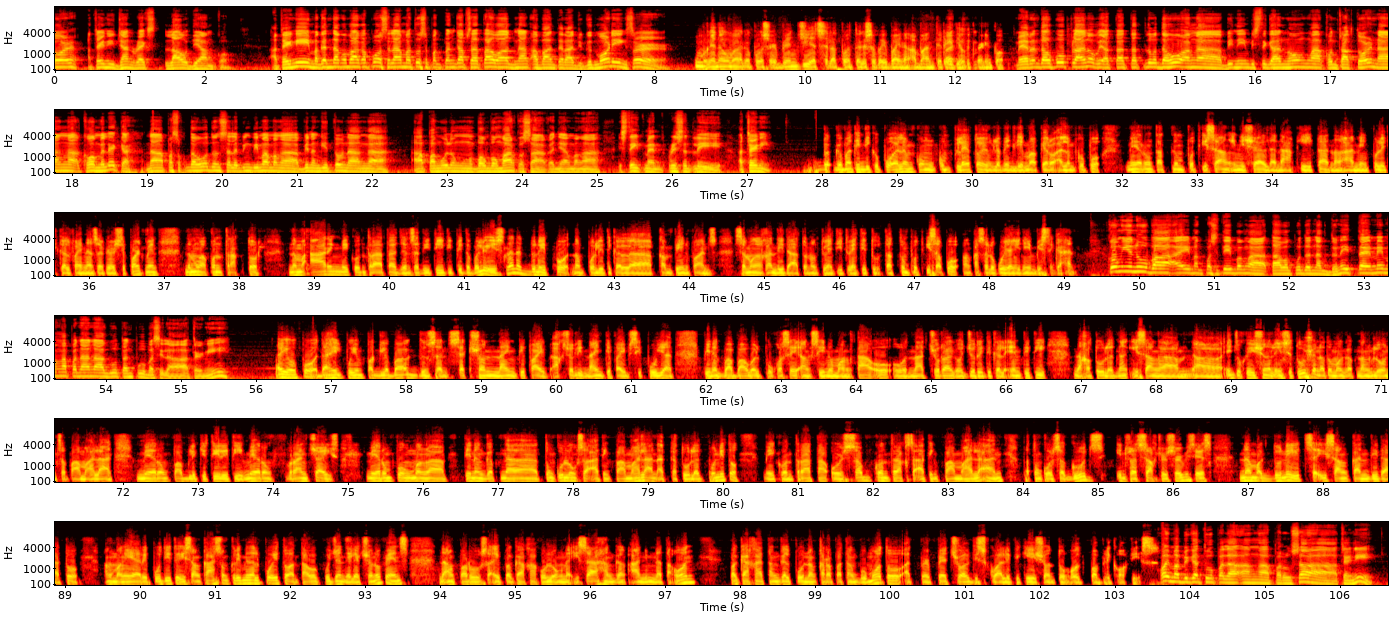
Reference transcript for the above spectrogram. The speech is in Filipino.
Director, Attorney John Rex Laudianco. Attorney, magandang umaga po. Salamat po sa pagtanggap sa tawag ng Abante Radio. Good morning, sir. Magandang umaga po Sir Benji at sa lahat po ng taga-subaybay ng Abante Radio. Good morning po. Meron daw po plano at tat- tatlo daw ang uh, biniimbestigahan ng uh, contractor ng uh, COMELEC ah, na pasok daw doon sa labing lima mga binanggito ng ah, ah, Pangulong Bongbong Marcos sa kanyang mga statement recently, attorney. Bagamat hindi ko po alam kung kumpleto yung 15 pero alam ko po mayroong 31 ang inisyal na nakita ng aming Political Finance Affairs Department ng mga kontraktor na maaring may kontrata dyan sa DTTPWS na nag-donate po ng political ah, campaign funds sa mga kandidato noong 2022. 31 po ang kasalukuyang iniimbestigahan. Kung yun ba ay magpositibong ah, tawag po doon nag-donate, eh, may mga pananagutan po ba sila, attorney? Ay opo, dahil po yung paglabag dun sa Section 95, actually 95C po yan. Pinagbabawal po kasi ang sinumang tao o natural o juridical entity na katulad ng isang um, uh, educational institution na tumanggap ng loan sa pamahalaan. Merong public utility, merong franchise, meron pong mga tinanggap na tungkulong sa ating pamahalaan at katulad po nito, may kontrata or subcontract sa ating pamahalaan patungkol sa goods, infrastructure services na mag-donate sa isang kandidato. Ang mangyayari po dito, isang kasong kriminal po ito, ang tawag po dyan election offense, na ang parusa ay pagkakakulong na isa hanggang anim na taon, pagkakatanggal po ng karapatang bumoto at perpetual disqualification to hold public office. Hoy, mabigat po pala ang ah, parusa, attorney.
